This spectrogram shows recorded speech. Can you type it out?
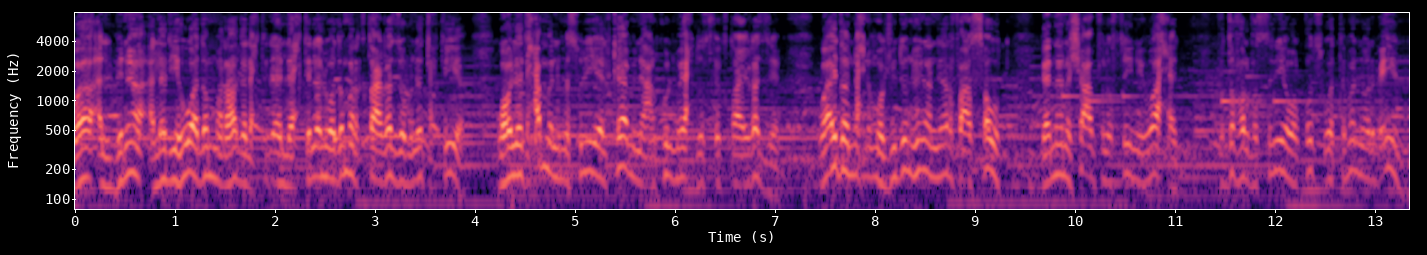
والبناء الذي هو دمر هذا الاحتلال الاحتلال هو دمر قطاع غزة ومن التحتية. وهو الذي يتحمل المسؤولية الكاملة عن كل ما يحدث في قطاع غزة. وأيضا نحن موجودون هنا لنرفع الصوت بأننا شعب فلسطيني واحد في الضفة الفلسطينية والقدس وال 48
